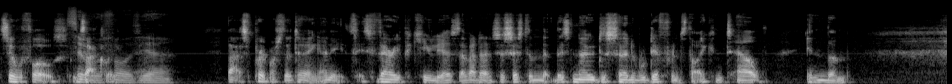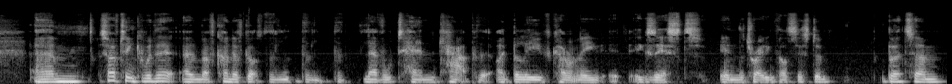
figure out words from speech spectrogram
Silver foils, Silver exactly. foils, yeah. that's pretty much what they're doing, and it's it's very peculiar. As they've added it a system that there's no discernible difference that I can tell in them. Um, so I've tinkered with it, and I've kind of got the, the, the level ten cap that I believe currently exists in the trading card system, but um,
